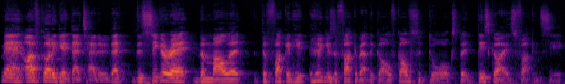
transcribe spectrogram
man, I've got to get that tattoo. That the cigarette, the mullet, the fucking hit. Who gives a fuck about the golf? Golf's for dorks, but this guy is fucking sick.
